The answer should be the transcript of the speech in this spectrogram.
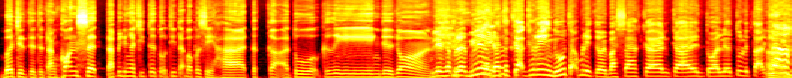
Bercerita tentang konsert. Tapi dengan cerita Tok T tak berapa sihat Tekak tu kering je John. Bila, bila, bila dah tekak kering tu Tak boleh ke? Basahkan kain tuala tu letak dekat Ah,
